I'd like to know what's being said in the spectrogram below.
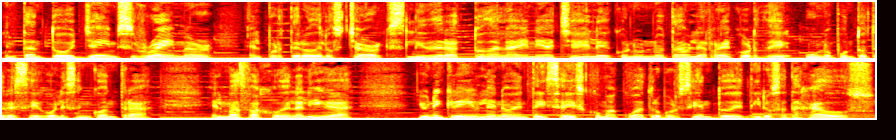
En tanto, James Raymer, el portero de los Sharks, lidera toda la NHL con un notable récord de 1.13 goles en contra, el más bajo de la liga, y un increíble 96,4% de tiros atajados.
